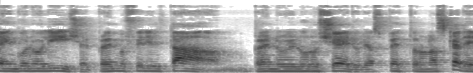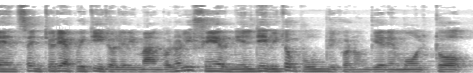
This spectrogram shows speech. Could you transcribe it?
tengono lì, c'è il premio fedeltà, prendono le loro cedole, aspettano la scadenza, in teoria quei titoli rimangono lì fermi e il debito pubblico non viene molto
